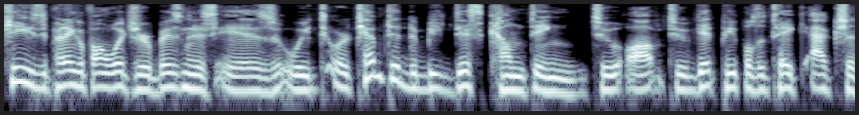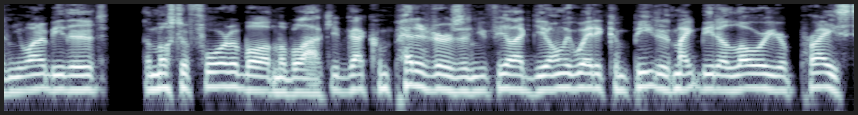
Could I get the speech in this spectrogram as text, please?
keys, depending upon what your business is, we are tempted to be discounting to to get people to take action. You want to be the the most affordable on the block. You've got competitors, and you feel like the only way to compete is might be to lower your price.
